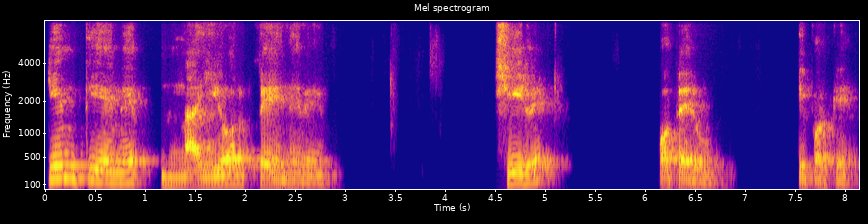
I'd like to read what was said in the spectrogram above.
¿Quién tiene mayor PNB? ¿Chile o Perú? ¿Y por qué?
